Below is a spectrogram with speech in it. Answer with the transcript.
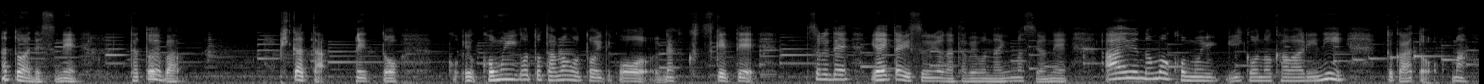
あとはですね例えばピカタえっと小麦粉と卵といてこうなんかくっつけてそれで焼いたりするような食べ物ありますよねああいうのも小麦粉の代わりにとかあとまあ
